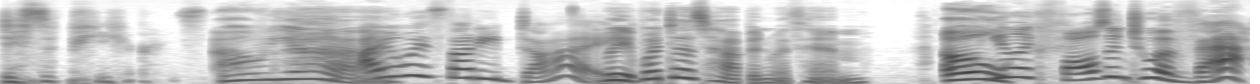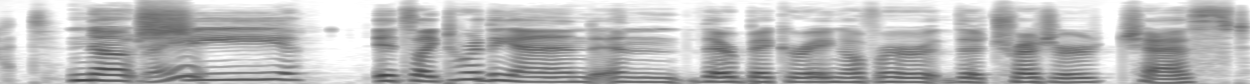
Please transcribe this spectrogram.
disappears. oh yeah. I always thought he died. Wait, what does happen with him? Oh, he like falls into a vat. No, she. It's like toward the end, and they're bickering over the treasure chest,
